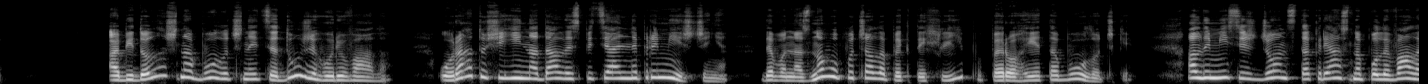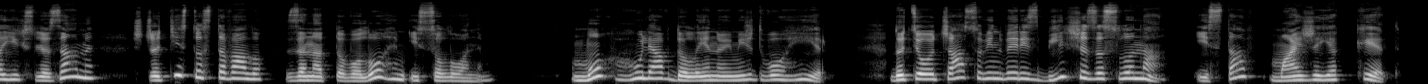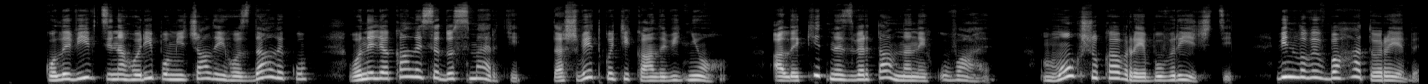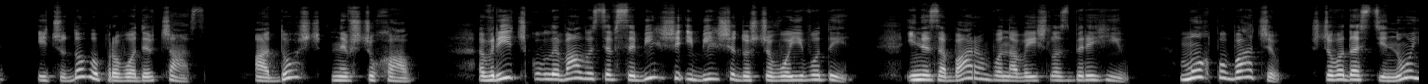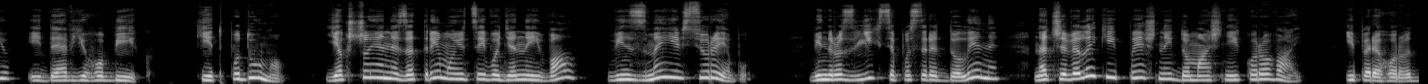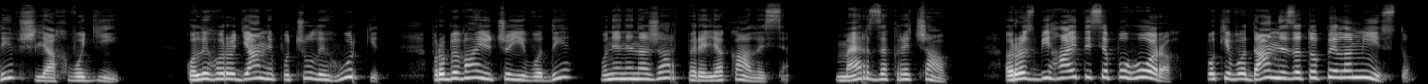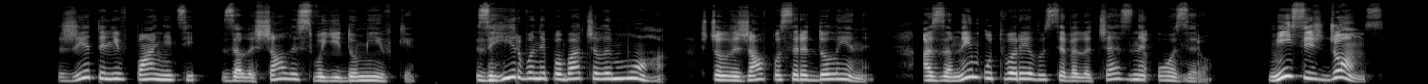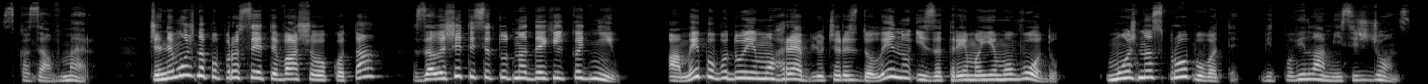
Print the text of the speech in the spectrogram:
А бідолашна булочниця дуже горювала. У ратуші їй надали спеціальне приміщення, де вона знову почала пекти хліб, пироги та булочки. Але місіс Джонс так рясно поливала їх сльозами, що тісто ставало занадто вологим і солоним. Мох гуляв долиною між двох гір. До цього часу він виріс більше за слона і став майже як кит. Коли вівці на горі помічали його здалеку, вони лякалися до смерті та швидко тікали від нього. Але кіт не звертав на них уваги. Мох шукав рибу в річці. Він ловив багато риби і чудово проводив час, а дощ не вщухав. В річку вливалося все більше і більше дощової води, і незабаром вона вийшла з берегів. Мох побачив, що вода стіною йде в його бік. Кіт подумав якщо я не затримую цей водяний вал, він змиє всю рибу. Він розлігся посеред долини, наче великий пишний домашній коровай, і перегородив шлях воді. Коли городяни почули гуркіт, пробиваючої води, вони не на жарт перелякалися. Мер закричав Розбігайтеся по горах, поки вода не затопила місто. Жителі в паніці залишали свої домівки. З гір вони побачили мога, що лежав посеред долини, а за ним утворилося величезне озеро. Місіс Джонс, сказав мер, чи не можна попросити вашого кота залишитися тут на декілька днів, а ми побудуємо греблю через долину і затримаємо воду? Можна спробувати, відповіла місіс Джонс.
